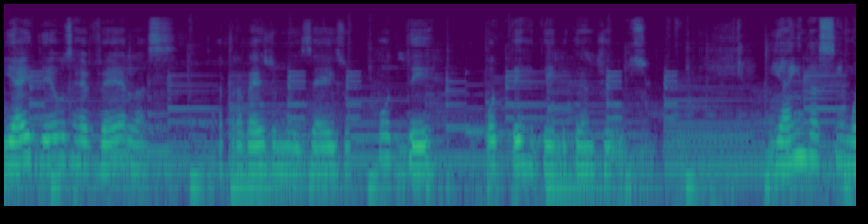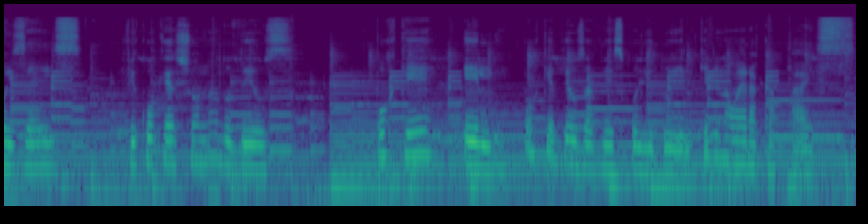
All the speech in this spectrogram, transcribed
E aí Deus revela através de Moisés, o poder, o poder dele grandioso. E ainda assim Moisés ficou questionando Deus. Por que ele? Por que Deus havia escolhido ele? Que ele não era capaz.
